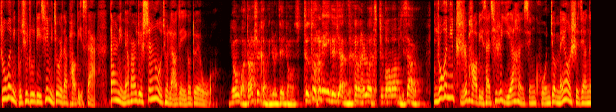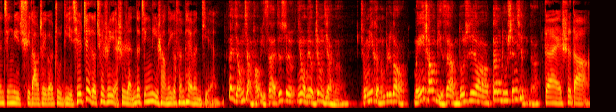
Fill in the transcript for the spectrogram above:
如果你不去驻地，其实你就是在跑比赛，但是你没法去深入去了解一个队伍。因为我当时可能就是这种，就做另一个选择，说只跑跑比赛了。如果你只跑比赛，其实也很辛苦，你就没有时间跟精力去到这个驻地。其实这个确实也是人的精力上的一个分配问题。但讲我们讲跑比赛，就是因为我们有证件嘛，球迷可能不知道，每一场比赛我们都是要单独申请的。对，是的。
